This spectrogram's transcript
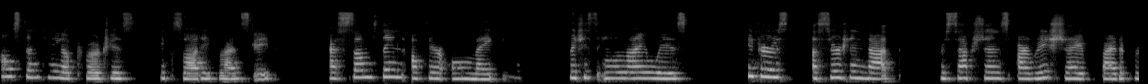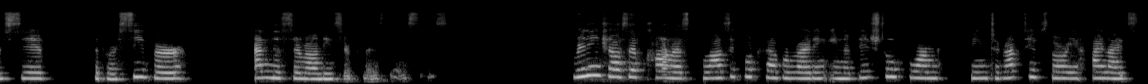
constantly approaches exotic landscape as something of their own making, which is in line with Hicker's assertion that perceptions are reshaped by the perceived, the perceiver, and the surrounding circumstances. Reading Joseph Conrad's classical travel writing in a digital form, the interactive story highlights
